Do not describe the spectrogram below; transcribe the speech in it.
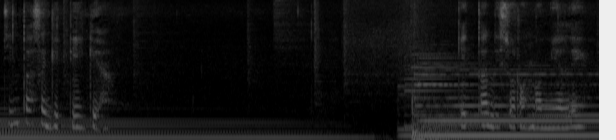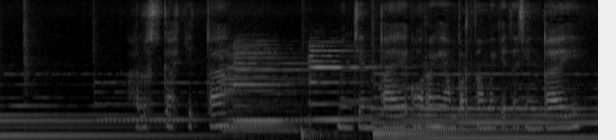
cinta segitiga. Kita disuruh memilih, haruskah kita mencintai orang yang pertama kita cintai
